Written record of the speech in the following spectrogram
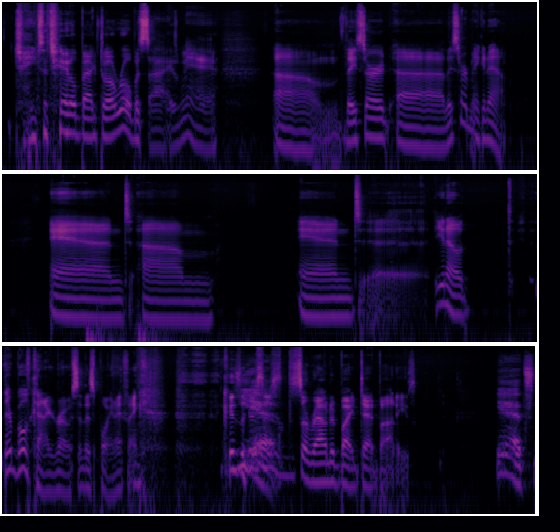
change the channel back to Aerobicize meh. um they start uh they start making out and um and uh, you know they're both kind of gross at this point i think because they're just surrounded by dead bodies Yeah, it's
